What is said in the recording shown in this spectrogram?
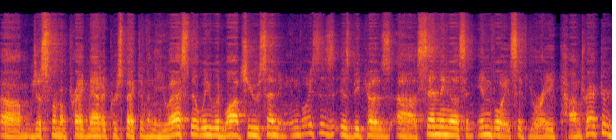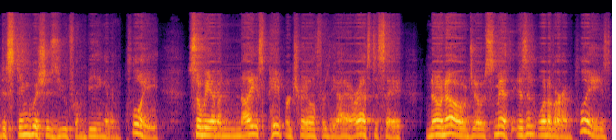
um, just from a pragmatic perspective in the US that we would want you sending invoices is because uh, sending us an invoice if you're a contractor distinguishes you from being an employee. So we have a nice paper trail for the IRS to say, no, no, Joe Smith isn't one of our employees.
